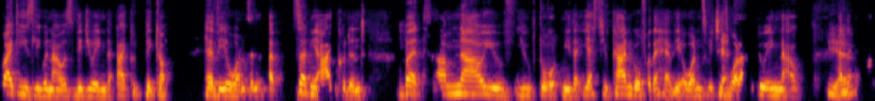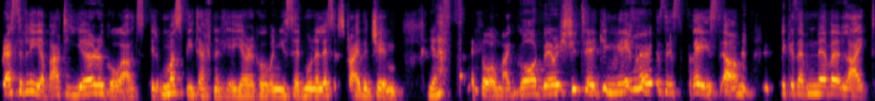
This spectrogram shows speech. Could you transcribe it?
quite easily when I was videoing that I could pick up heavier ones, and uh, certainly I couldn't. But um, now you've you've taught me that yes, you can go for the heavier ones, which is yes. what I'm doing now. Yeah. And then progressively about a year ago, was, it must be definitely a year ago when you said, Mona, let's just try the gym. Yes. I thought, oh my God, where is she taking me? Where is this place? Um, because I've never liked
